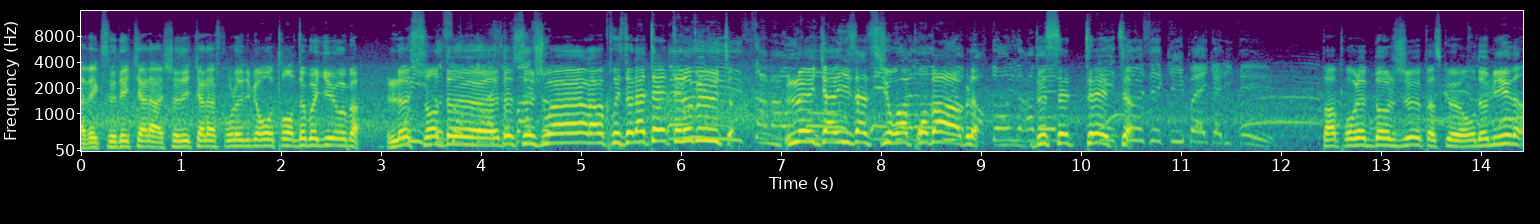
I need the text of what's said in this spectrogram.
Avec ce décalage, ce décalage pour le numéro 30 de Guillaume. Le Oui, centre de, ce joueur, la reprise de la tête et le Eh oui, but L'égalisation improbable de cette tête. Pas de problème dans le jeu parce qu'on domine.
